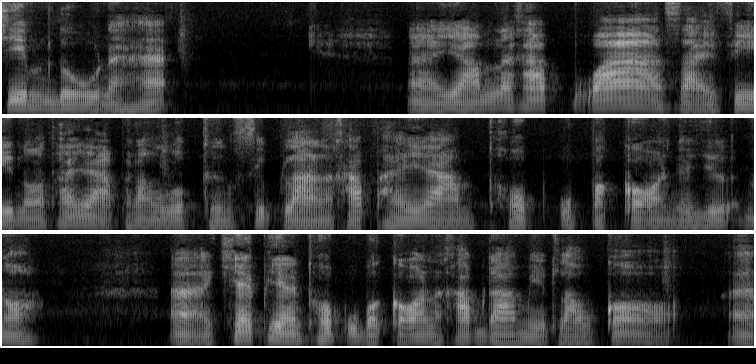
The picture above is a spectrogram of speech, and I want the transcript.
จิ้มดูนะฮะอ่าย้ำนะครับว่าสายฟรีเนาะถ้าอยากพลังลบถึง 10 ล้านนะครับ พยายามทบอุปกรณ์เยอะๆเนาะ อ่าแค่เพียงทบอุปกรณ์นะครับ ดาเมจเราก็อ่า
